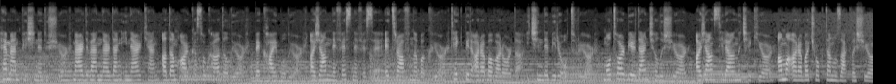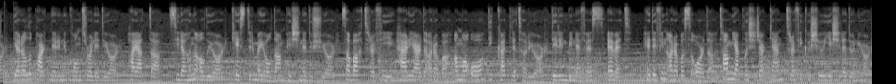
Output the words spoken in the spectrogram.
Hemen peşine düşüyor. Merdivenlerden inerken adam arka sokağa dalıyor ve kayboluyor. Ajan nefes nefese etrafına bakıyor. Tek bir araba var orada. İçinde biri oturuyor. Motor birden çalışıyor. Ajan silahını çekiyor ama araba çoktan uzaklaşıyor. Yaralı partnerini kontrol ediyor. Hayatta silahını alıyor. Kestirme yoldan peşine düşüyor. Sabah trafiği, her yerde araba ama o dikkatle tarıyor. Derin bir nefes. Evet, hedefin arabası orada. Tam yaklaşacakken trafik ışığı yeşile dönüyor.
